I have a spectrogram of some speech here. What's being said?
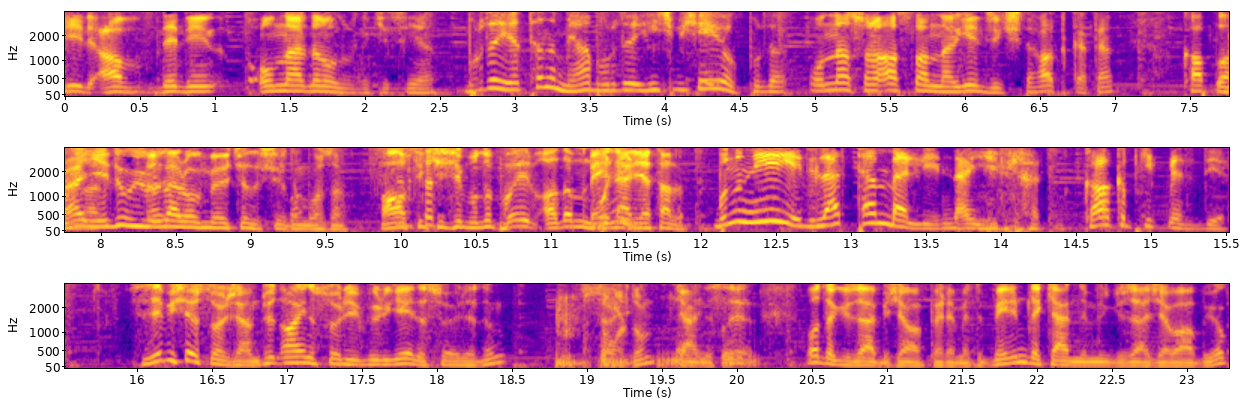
değil av dediğin onlardan olurdu kesin ya. Burada yatalım ya burada hiçbir şey yok burada. Ondan sonra aslanlar gelecek işte hakikaten. Kaplanlar. Ben 7 uyurlar olmaya çalışırdım o zaman. Sırtı- 6 kişi bulup adamın beyler yatalım. Bunu niye yediler? Tembelliğinden yediler. Kalkıp gitmedi diye. Size bir şey soracağım. Dün aynı soruyu Bürge'ye de söyledim. Sordum Evet, kendisi. buyurun. o da güzel bir cevap veremedi. Benim de kendimin güzel cevabı yok.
